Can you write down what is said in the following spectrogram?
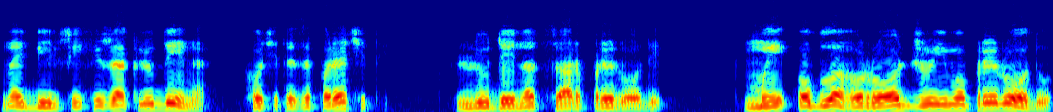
Найбільший хижак людина. Хочете заперечити? Людина цар природи. Ми облагороджуємо природу,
